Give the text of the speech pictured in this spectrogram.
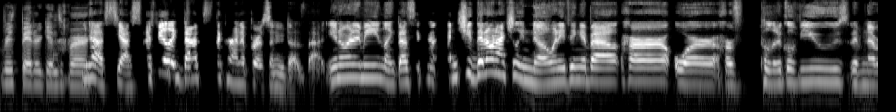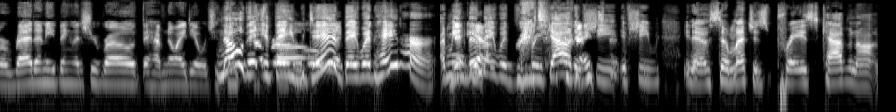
Ruth Bader Ginsburg. yes, yes. I feel like that's the kind of person who does that. You know what I mean? Like that's the kind and she they don't actually know anything about her or her political views. They've never read anything that she wrote. They have no idea what she. No, they, if they did, Like, they would hate her. I mean, then yeah, they would right, freak out if right. she, if she, you know, so much as praised Kavanaugh,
